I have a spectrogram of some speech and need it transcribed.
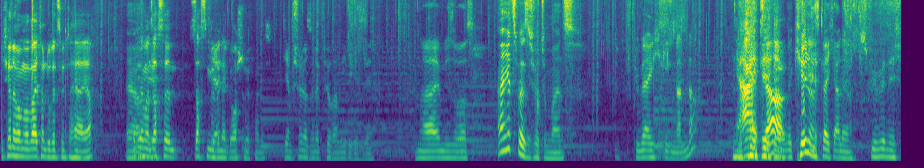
Ich renne aber mal weiter und du rennst mit hinterher, ja? Ja. Und irgendwann sagst du, sagst du mir, Ja. wenn der Groschen gefallen ist. Die haben schon wieder so eine Pyramide gesehen. Na, irgendwie sowas. Ah, jetzt weiß ich, was du meinst. Spielen wir eigentlich gegeneinander? Ja, klar, wir killen uns gleich alle. Spielen wir nicht.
